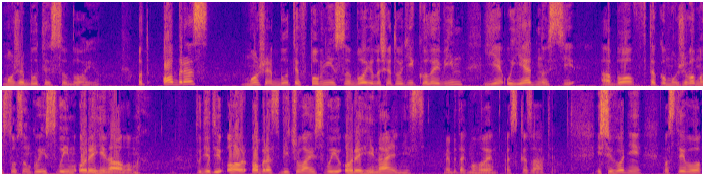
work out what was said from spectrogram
може бути собою. От образ може бути вповні собою лише тоді, коли він є у єдності або в такому живому стосунку із своїм оригіналом. Тоді той образ відчуває свою оригінальність ми би так могли сказати. І сьогодні, властиво,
